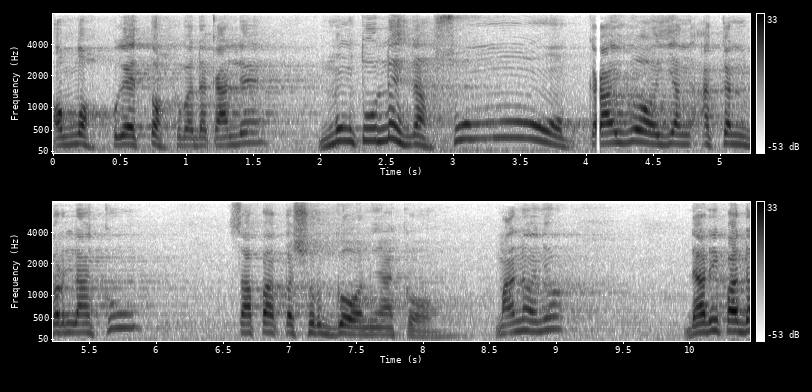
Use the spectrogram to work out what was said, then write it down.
Allah perintah kepada kalian mung tulislah semua perkara yang akan berlaku sampai ke syurga dengan aku. Maknanya daripada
